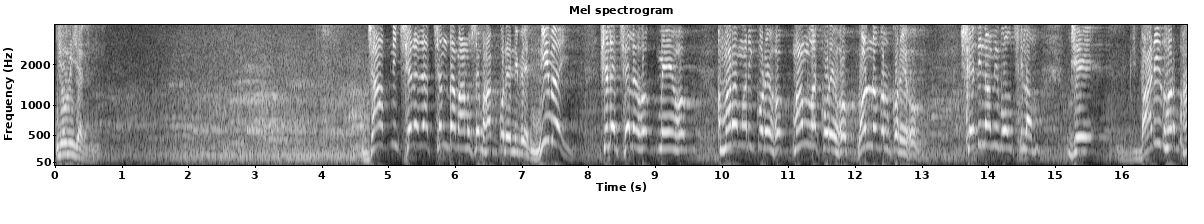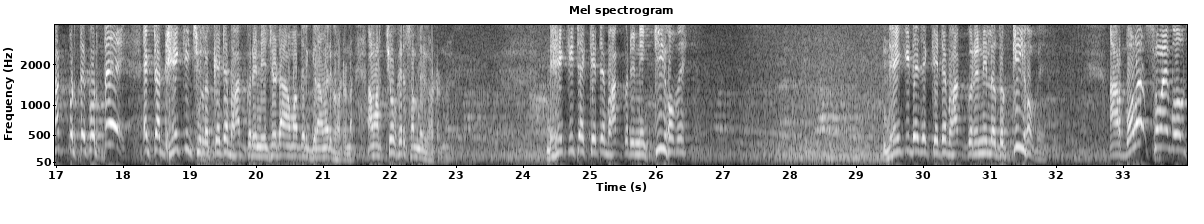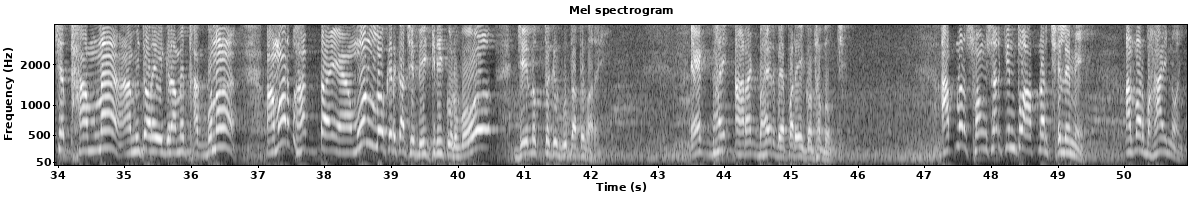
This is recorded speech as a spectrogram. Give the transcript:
জমি জায়গা নিয়ে। যা আপনি ছেড়ে যাচ্ছেন তা মানুষে ভাগ করে নিবেন নিবেই। সেটা ছেলে হোক, মেয়ে হোক, মারামারি করে হোক, মামলা করে হোক, গন্ডগোল করে হোক। সেদিন আমি বলছিলাম যে বাড়ি ঘর ভাগ করতে করতে একটা ঢেঁকি ছিল, কেটে ভাগ করে নিয়েছে। এটা আমাদের গ্রামের ঘটনা, আমার চোখের সামনের ঘটনা। ঢেঁকিটা কেটে ভাগ করে নিয়ে কি হবে? ঢেঁকিটা যে কেটে ভাগ করে নিল তো কি হবে? আর বলার সময় বলছে, থাম না, আমি তো আর এই গ্রামে থাকব না। আমার ভাগটা এমন লোকের কাছে বিক্রি করব, যে লোক তোকে গুতাতে পারে। এক ভাই আর এক ভাইয়ের ব্যাপারে এই কথা বলছে। আপনার সংসার কিন্তু আপনার ছেলে মেয়ে, আপনার ভাই নয়।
